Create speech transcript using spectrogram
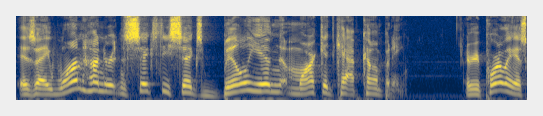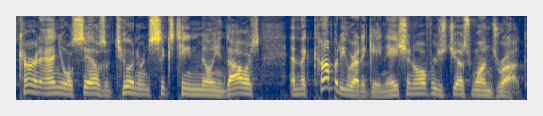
is a 166 billion market cap company. It reportedly has current annual sales of $216 million, and the company Renegade Nation offers just one drug.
